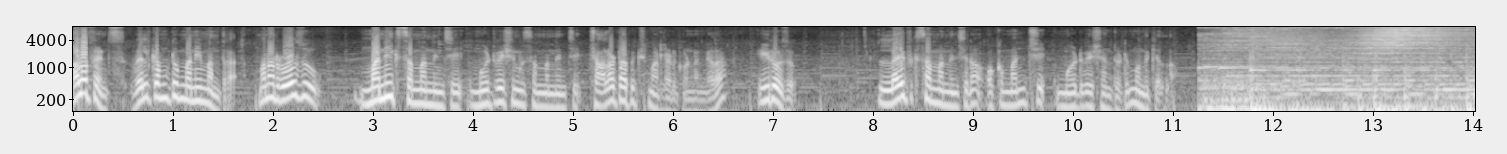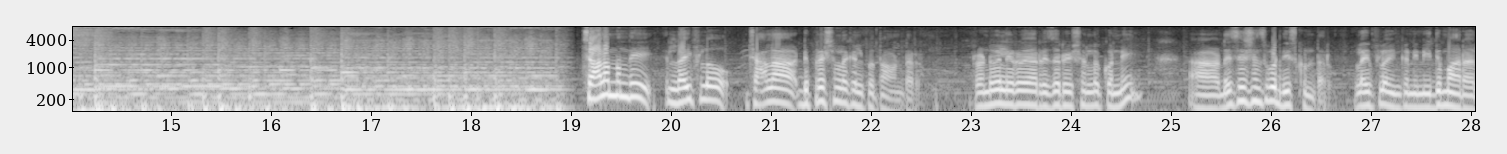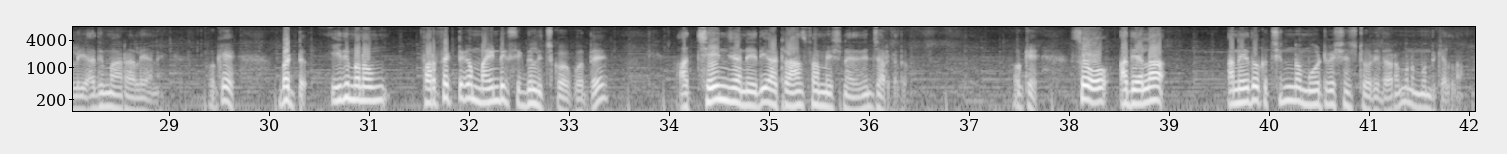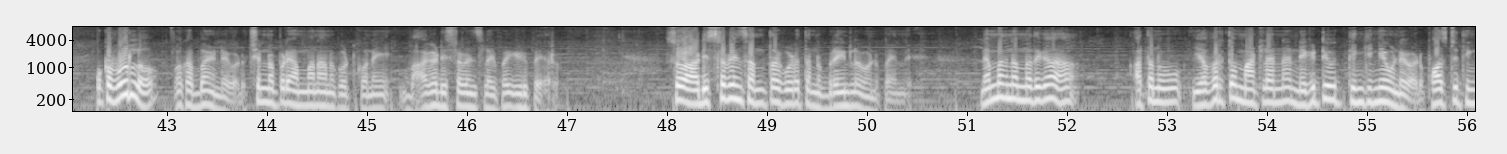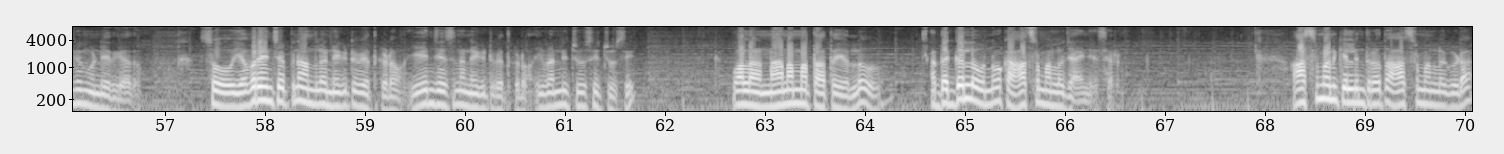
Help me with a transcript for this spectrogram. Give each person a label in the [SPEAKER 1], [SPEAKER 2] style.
[SPEAKER 1] Hello friends welcome to money Mantra. మనం రోజు మనీకి సంబంధించి మోటివేషన్కి సంబంధించి చాలా టాపిక్స్ మాట్లాడుకుంటాం కదా. ఈరోజు లైఫ్కి సంబంధించిన ఒక మంచి మోటివేషన్ తోటి ముందుకెళ్దాం. చాలామంది లైఫ్లో చాలా డిప్రెషన్లోకి వెళ్ళిపోతూ ఉంటారు. రెండు వేల ఇరవై ఆరు రిజర్వేషన్లో కొన్ని డెసిషన్స్ కూడా తీసుకుంటారు. లైఫ్లో ఇంకా నేను ఇది మారాలి అది మారాలి అని. ఓకే? బట్ ఇది మనం పర్ఫెక్ట్గా మైండ్కి సిగ్నల్ ఇచ్చుకోకపోతే ఆ చేంజ్ అనేది ఆ ట్రాన్స్ఫర్మేషన్ అనేది జరగదు. ఓకే? సో అది ఎలా అనేది ఒక చిన్న మోటివేషన్ స్టోరీ ద్వారా మనం ముందుకెళ్దాం. ఒక ఊర్లో ఒక అబ్బాయి ఉండేవాడు. చిన్నప్పుడే అమ్మ నాన్న కొట్టుకొని బాగా డిస్టర్బెన్స్లు అయిపోయి ఇడిపోయారు. సో ఆ డిస్టర్బెన్స్ అంతా కూడా తన బ్రెయిన్లో ఉండిపోయింది. నెమ్మది నెమ్మదిగా అతను ఎవరితో మాట్లాడినా నెగిటివ్ థింకింగే ఉండేవాడు. పాజిటివ్ థింకింగ్ ఉండేది కాదు. సో ఎవరేం చెప్పినా అందులో నెగిటివ్ ఎతకడం ఏం చేసినా నెగిటివ్ ఎతకడం ఇవన్నీ చూసి చూసి వాళ్ళ నానమ్మ తాతయ్యలు ఆ దగ్గరలో ఉన్న ఒక ఆశ్రమంలో జాయిన్ చేశారు. ఆశ్రమానికి వెళ్ళిన తర్వాత ఆశ్రమంలో కూడా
